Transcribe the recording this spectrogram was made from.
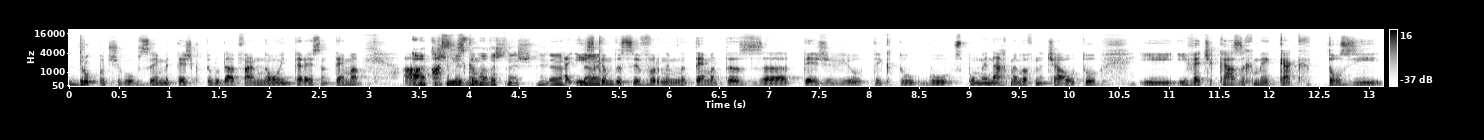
Друг път ще го обсъдим тежката вода. Това е много интересна тема. А, ти аз ще ме искам, изненадаш нещо. Е, Да, а, искам да се върнем на темата за Дежавю, тъй като го споменахме в началото и, и вече казахме как този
